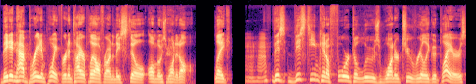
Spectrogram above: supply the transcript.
They didn't have Brayden Point for an entire playoff run and they still almost won it all. Like Mhm. this this team can afford to lose one or two really good players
